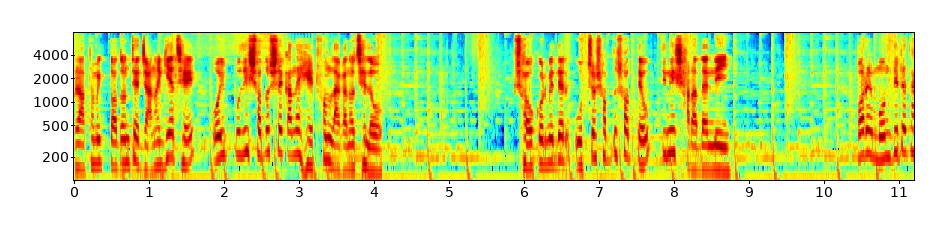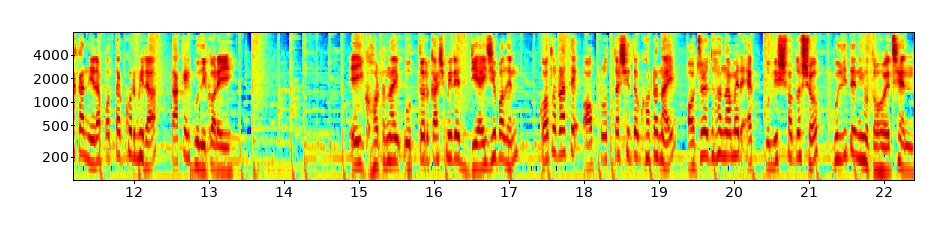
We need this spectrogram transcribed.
প্রাথমিক তদন্তে জানা গিয়েছে, ওই পুলিশ সদস্যের কানে হেডফোন লাগানো ছিল। সহকর্মীদের উচ্চ শব্দ সত্ত্বেও তিনি সাড়া দেননি। পরে মন্দিরে থাকা নিরাপত্তা কর্মীরা তাকে গুলি করে। এই ঘটনায় উত্তর কাশ্মীরের ডিআইজি বলেন, গত রাতে অপ্রত্যাশিত ঘটনায় অজয় ধর নামের এক পুলিশ সদস্য গুলিতে নিহত হয়েছেন।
